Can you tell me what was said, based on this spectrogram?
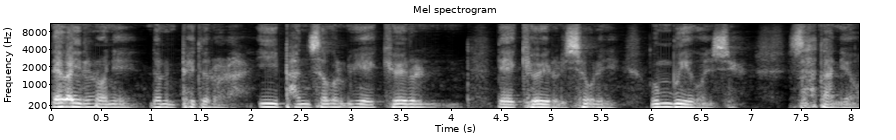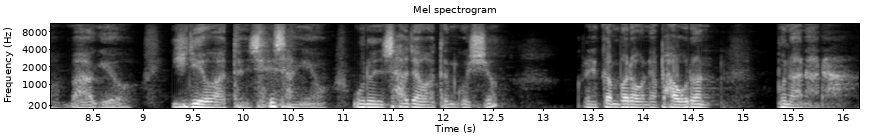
내가 이르노니 너는 베드로라 이 반석을 위해 교회를 내 교회를 세우려니 음부의 권세 사단이요 마귀요 이리와 같은 세상이요 우는 사자와 같은 곳이요 그러니까 뭐라고 하냐 바울은 무난하라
